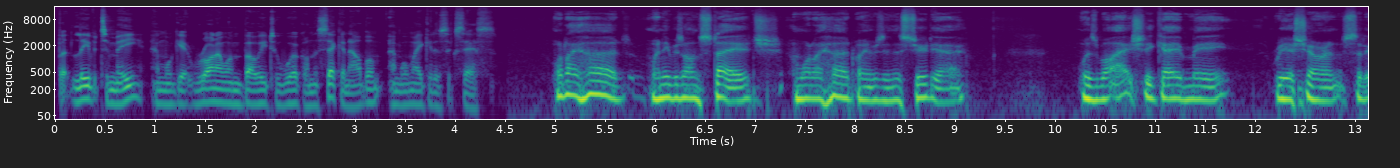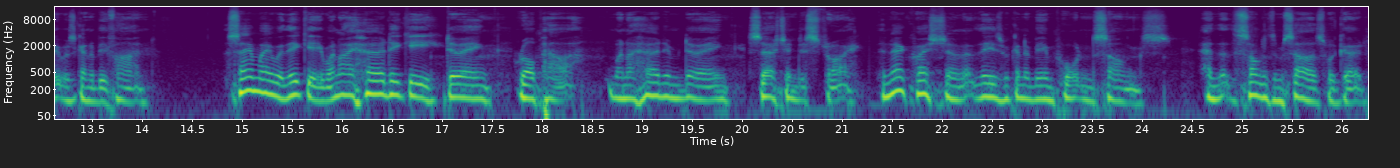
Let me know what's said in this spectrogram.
but leave it to me and we'll get Ronno and Bowie to work on the second album and we'll make it a success? What I heard when he was on stage and what I heard when he was in the studio was what actually gave me reassurance that it was going to be fine. The same way with Iggy, when I heard Iggy doing Raw Power, when I heard him doing Search and Destroy, there's no question that these were going to be important songs and that the songs themselves were good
